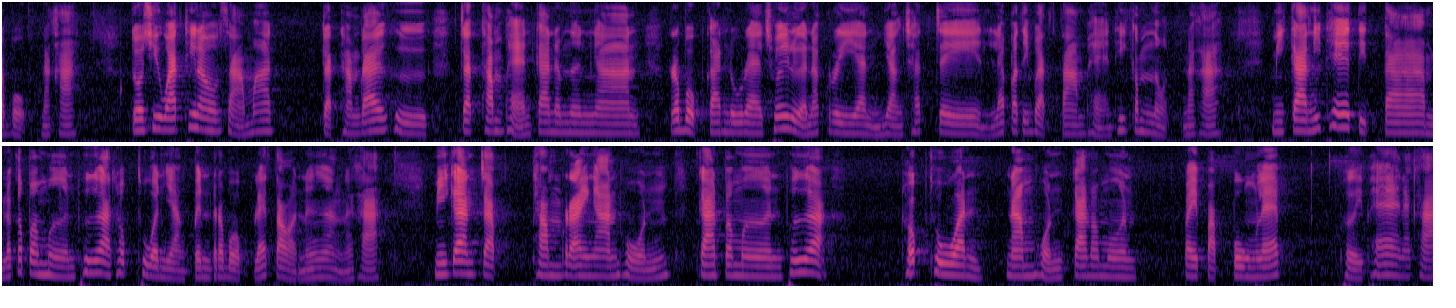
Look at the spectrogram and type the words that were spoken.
ระบบนะคะ ตัวชี้วัดที่เราสามารถจัดทำได้ก็คือ จัดทำแผนการดำเนินงาน ระบบการดูแลช่วยเหลือนักเรียนอย่างชัดเจน และปฏิบัติตามแผนที่กำหนดนะคะ มีการนิเทศติดตามแล้วก็ประเมินเพื่อทบทวนอย่างเป็นระบบและต่อเนื่องนะคะ มีการจับทำรายงานผล การประเมินเพื่อทบทวนนำผลการประเมินไปปรับปรุงและเผยแพร่นะคะ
